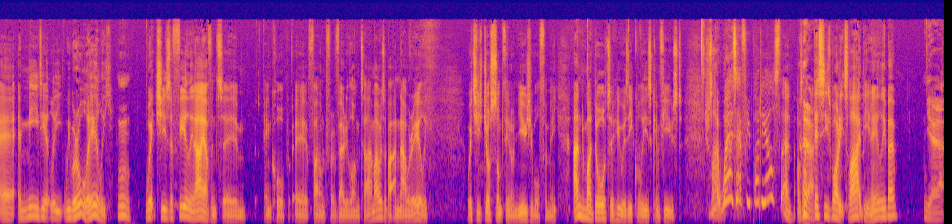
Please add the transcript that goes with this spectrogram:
Uh, immediately, we were all early, Hmm. which is a feeling I haven't um, incorpor- uh, found for a very long time. I was about an hour early, which is just something unusual for me. And my daughter, who was equally as confused, she was like, "Where's everybody else then?" I was like. "This is what it's like being early, Bo." Yeah.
